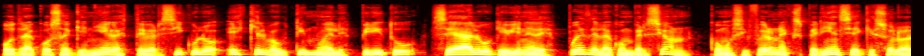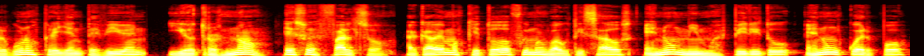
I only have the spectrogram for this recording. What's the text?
Otra cosa que niega este versículo es que el bautismo del Espíritu sea algo que viene después de la conversión, como si fuera una experiencia que solo algunos creyentes viven y otros no. Eso es falso. Acá vemos que todos fuimos bautizados en un mismo espíritu, en un cuerpo,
